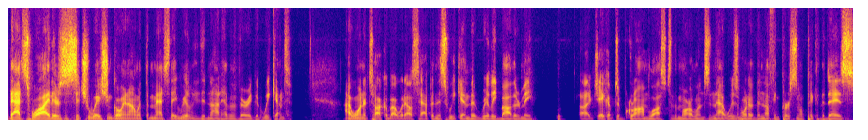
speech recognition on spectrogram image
That's why there's a situation going on with the Mets. They really did not have a very good weekend. I want to talk about what else happened this weekend that really bothered me uh, Jacob DeGrom lost to the Marlins, and that was one of the nothing personal pick of the days,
